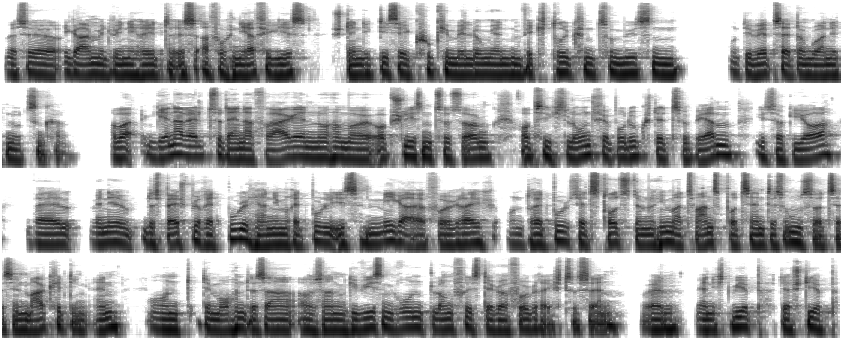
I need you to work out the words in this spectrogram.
weil es ja, egal mit wem ich rede, es einfach nervig ist, ständig diese Cookie-Meldungen wegdrücken zu müssen und die Website dann gar nicht nutzen kann. Aber generell zu deiner Frage noch einmal abschließend zu sagen, ob sich lohnt, für Produkte zu werben. Ich sage ja, weil wenn ich das Beispiel Red Bull hernehme, Red Bull ist mega erfolgreich und Red Bull setzt trotzdem noch immer 20 Prozent des Umsatzes in Marketing ein. Und die machen das auch aus einem gewissen Grund, langfristig erfolgreich zu sein. Weil wer nicht wirbt, der stirbt.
